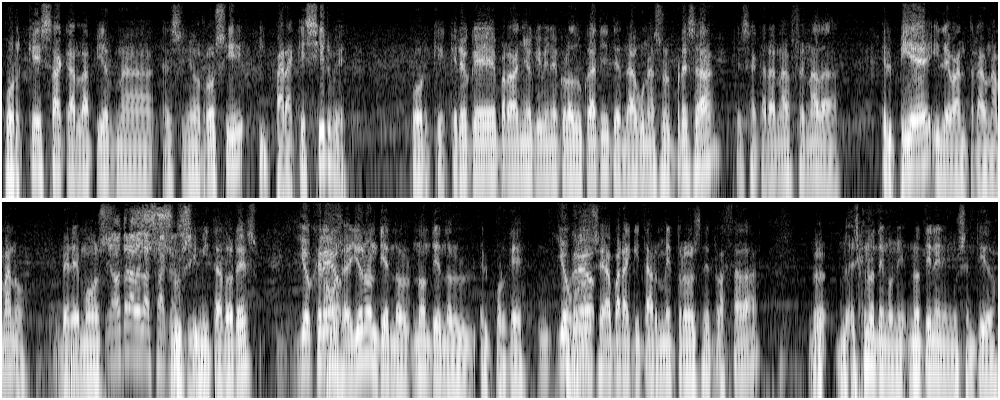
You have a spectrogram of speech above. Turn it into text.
por qué sacar la pierna el señor Rossi y para qué sirve. Porque creo que para el año que viene con la Ducati tendrá alguna sorpresa, que sacará en la frenada el pie y levantará una mano. Veremos Y otra vez la saca, sus sí. imitadores. Yo creo, Vamos a ver, yo no entiendo, no entiendo el, el por qué. Yo Como creo- no sea para quitar metros de trazada, no- es que no, tengo ni- no tiene ningún sentido.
